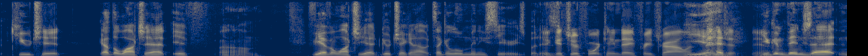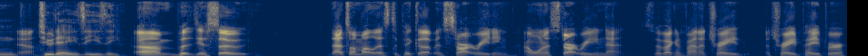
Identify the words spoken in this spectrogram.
a huge hit. Got to watch that if um if you haven't watched it yet, go check it out. It's like a little mini series, but Yeah, it's, Get your 14 day free trial and Yeah, binge it. Yeah. you can binge that in Yeah. two days easy. Um, but just so that's on my list to pick up and start reading. I want to start reading that. So if I can find a trade a trade paper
